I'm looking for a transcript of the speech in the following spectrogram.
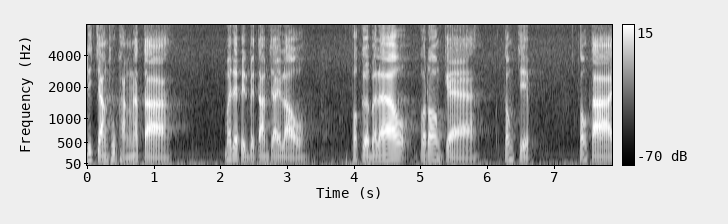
นิจจังทุกขังหน้าตา ไม่ได้เป็นไปตามใจเราพอเกิดมาแล้วก็ต้องแก่ต้องเจ็บ ต้องตาย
